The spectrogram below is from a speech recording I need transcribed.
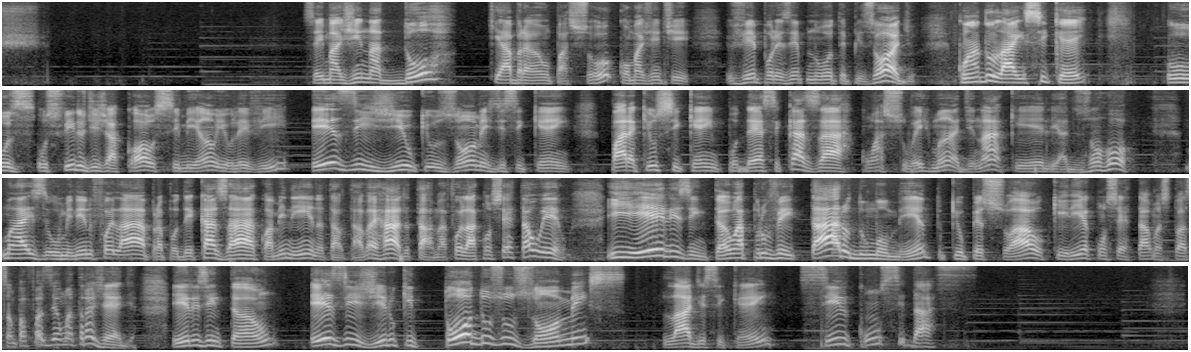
Você imagina a dor que Abraão passou, como a gente vê, por exemplo, no outro episódio, quando lá em Siquém, os, os filhos de Jacó, o Simeão e o Levi, exigiu que os homens de Siquém, para que o Siquém pudesse casar com a sua irmã, Diná, que ele a desonrou, mas o menino foi lá para poder casar com a menina, tal, estava errado, tá, mas foi lá consertar o erro. E eles então aproveitaram do momento que o pessoal queria consertar uma situação para fazer uma tragédia. Eles então exigiram que todos os homens lá de Siquém circuncidassem.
